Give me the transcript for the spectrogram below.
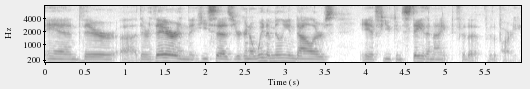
and they're uh, they're there, and he says you're going to win a million dollars if you can stay the night for the for the party.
